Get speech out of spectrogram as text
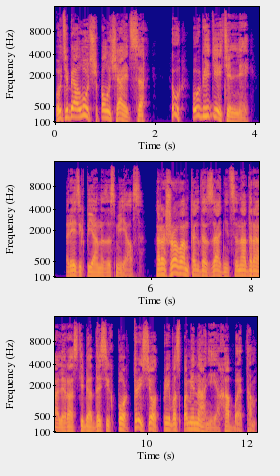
У тебя лучше получается. У убедительней. Резик пьяно засмеялся. Хорошо вам тогда задницы надрали, раз тебя до сих пор трясет при воспоминаниях об этом.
